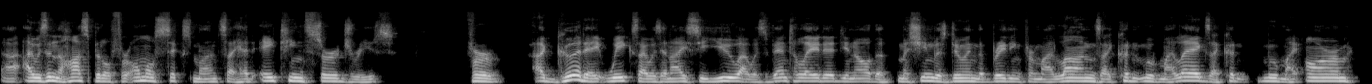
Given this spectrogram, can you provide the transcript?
Uh, I was in the hospital for almost six months. I had 18 surgeries. For a good eight weeks i was in icu i was ventilated you know the machine was doing the breathing from my lungs i couldn't move my legs i couldn't move my arm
